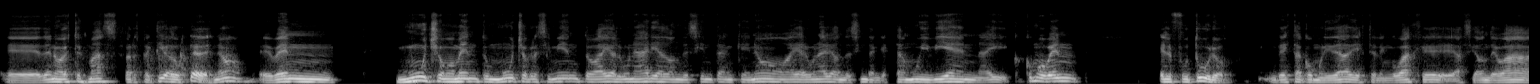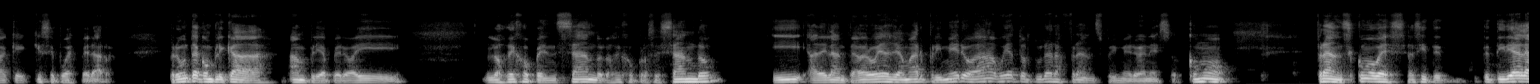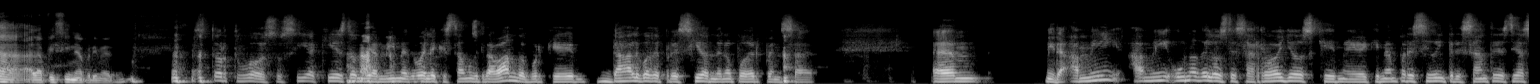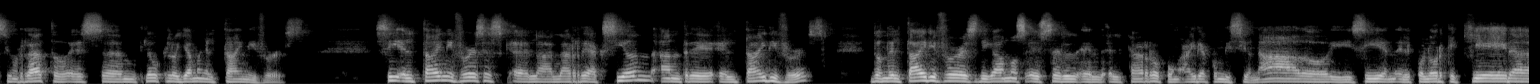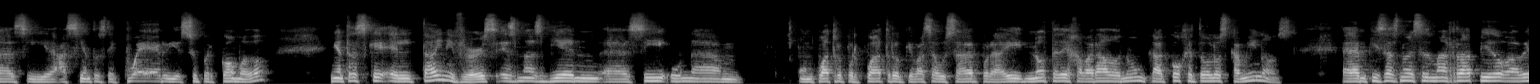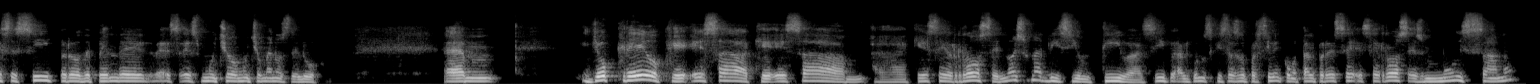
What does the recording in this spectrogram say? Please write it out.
Eh, de nuevo, esto es más perspectiva de ustedes, ¿no? Eh, ¿Ven mucho momentum, mucho crecimiento? ¿Hay algún área donde sientan que no? ¿Hay algún área donde sientan que está muy bien? ¿Cómo ven el futuro de esta comunidad y este lenguaje? ¿Hacia dónde va? ¿Qué, qué se puede esperar? Pregunta complicada, amplia, pero ahí los dejo pensando, los dejo procesando y adelante. A ver, voy a llamar primero a, voy a torturar a Franz primero en eso. ¿Cómo, Franz, cómo ves? Así te, te tiré a la, piscina primero. Es tortuoso, sí, aquí es donde a mí me duele que estamos grabando porque da algo de presión de no poder pensar. Em, mira, a mí, a mí uno de los desarrollos que me, que me han parecido interesantes desde hace un rato es, em, creo que lo llaman el Tinyverse. Sí, el Tinyverse es eh, la, reacción entre el Tidyverse, donde el Tidyverse, digamos, es el, carro con aire acondicionado y sí, en el color que quieras y asientos de cuero y es súper cómodo. Mientras que el Tinyverse es más bien, eh, sí, una, un 4x4 que vas a usar por ahí, no te deja varado nunca, coge todos los caminos. Em, quizás no es el más rápido, a veces sí, pero depende, es, mucho, mucho menos de lujo. Em, yo creo que, esa, que, esa, ah, que ese roce no es una disyuntiva, ¿sí? algunos quizás lo perciben como tal, pero ese, ese roce es muy sano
